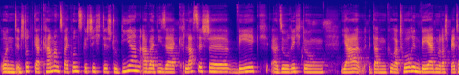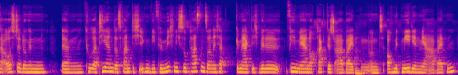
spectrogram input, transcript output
Und in Stuttgart kann man zwar Kunstgeschichte studieren, aber dieser klassische Weg, also Richtung, ja, dann Kuratorin werden oder später Ausstellungen ähm, kuratieren, das fand ich irgendwie für mich nicht so passend, sondern ich habe gemerkt, ich will viel mehr noch praktisch arbeiten und auch mit Medien mehr arbeiten.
